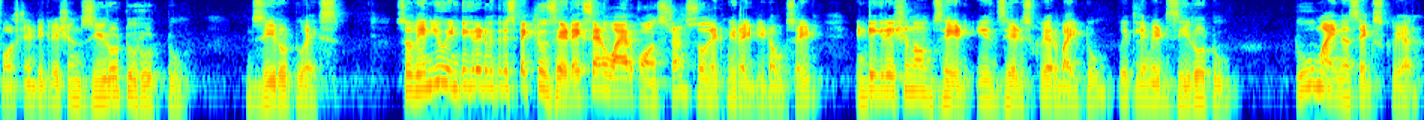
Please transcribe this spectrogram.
first, integration 0 to root 2, 0 to x. So when you integrate with respect to z, x and y are constant. So let me write it outside. Integration of z is z square by 2 with limit 0 to 2 minus x square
